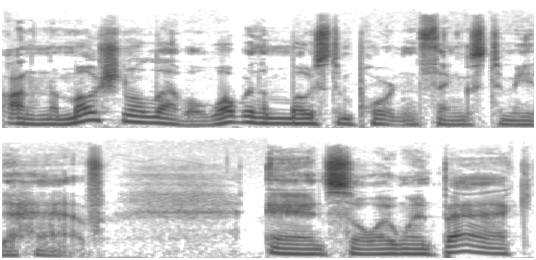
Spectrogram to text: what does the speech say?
on an emotional level, what were the most important things to me to have? And so I went back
